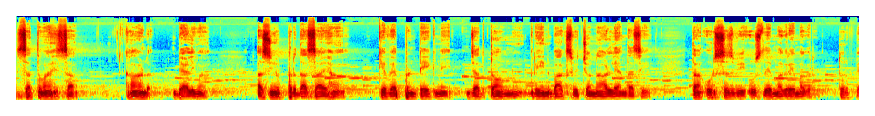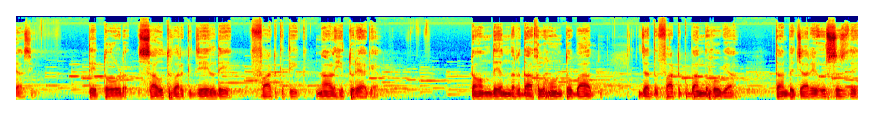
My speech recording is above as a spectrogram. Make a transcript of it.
ਸੱਤਵਾਂ ਹਿੱਸਾ, ਕਾਂਡ 42ਵਾਂ ਅਸੀਂ ਉੱਪਰ ਦੱਸ ਆਏ ਹਾਂ ਕਿ ਵੈਪਨ ਟੇਕ ਨੇ ਜਦ ਟੌਮ ਨੂੰ ਗ੍ਰੀਨ ਬਾਕਸ ਵਿੱਚੋਂ ਨਾਲ ਲਿਆਂਦਾ ਸੀ, ਤਾਂ ਉਰਸਸ ਵੀ ਉਸ ਦੇ ਮਗਰੇ ਮਗਰ ਤੁਰ ਪਿਆ ਸੀ ਤੇ ਤੋੜ ਸਾਊਥ ਵਰਕ ਜੇਲ੍ਹ ਦੇ ਫਾਟਕ ਤੀਕ ਨਾਲ ਹੀ ਤੁਰਿਆ ਗਿਆ। ਟੌਮ ਦੇ ਅੰਦਰ ਦਾਖਲ ਹੋਣ ਤੋਂ ਬਾਅਦ ਜਦ ਫਾਟਕ ਬੰਦ ਹੋ ਗਿਆ, ਤਾਂ ਵਿਚਾਰੇ ਉਰਸਸ ਦੇ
